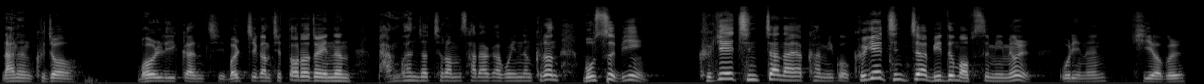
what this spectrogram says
나는 그저 멀리감치 멀찌감치 떨어져 있는 방관자처럼 살아가고 있는 그런 모습이 그게 진짜 나약함이고 그게 진짜 믿음 없음임을 우리는 기억을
